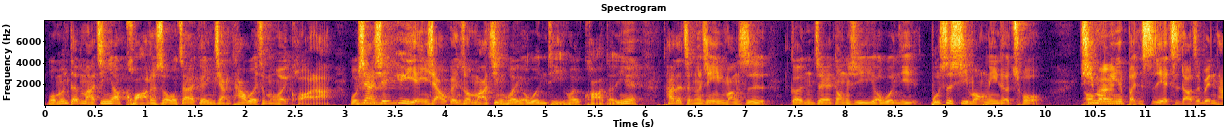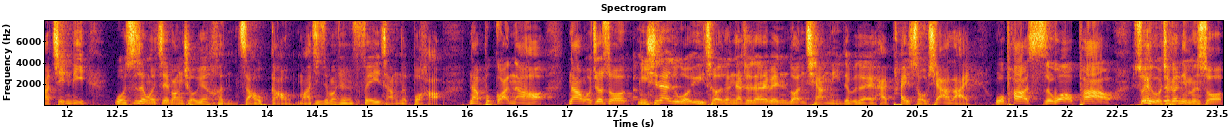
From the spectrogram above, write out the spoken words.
我们等马竞要垮的时候，我再来跟你讲他为什么会垮啦。我现在先预言一下，我跟你说马竞会有问题，会垮的，因为他的整个经营方式跟这些东西有问题，不是西蒙尼的错。西蒙尼的本事也只到这边，他尽力。我是认为这帮球员很糟糕，马竞这帮球员非常的不好。那不管了哈，那我就说，你现在如果预测人家就在那边乱呛你，对不对？还派手下来，我怕死，我好怕。所以我就跟你们说，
